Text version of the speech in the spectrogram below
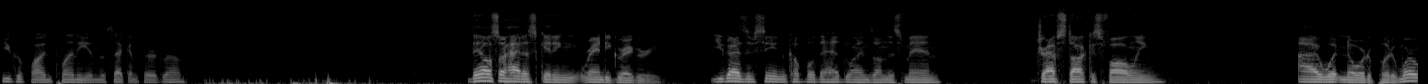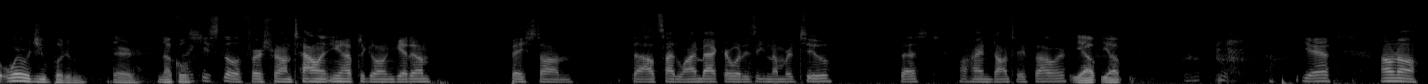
You could find plenty in the second, third round. They also had us getting Randy Gregory. You guys have seen a couple of the headlines on this man. Draft stock is falling. I wouldn't know where to put him. Where where would you put him there, I Knucklez? think he's still a first round talent. You have to go and get him based on the outside linebacker. What is he, number two? Best behind Dante Fowler. Yep, yep. Yeah, I don't know.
